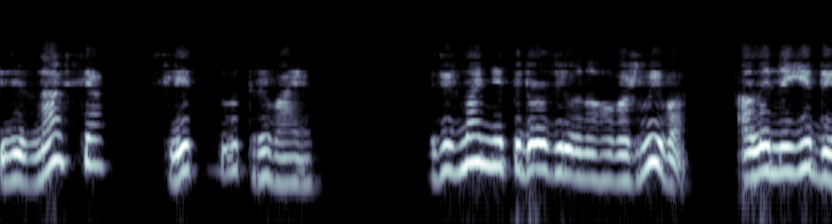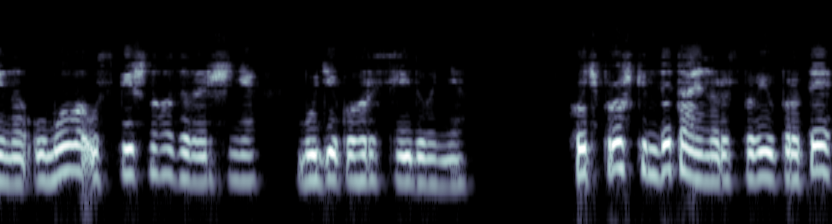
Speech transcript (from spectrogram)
зізнався, слідство триває. Зізнання підозрюваного важлива, але не єдина умова успішного завершення будь-якого розслідування. Хоч Прошкін детально розповів про те,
